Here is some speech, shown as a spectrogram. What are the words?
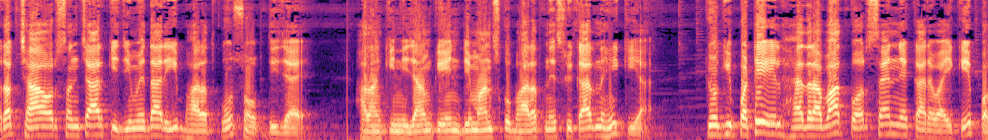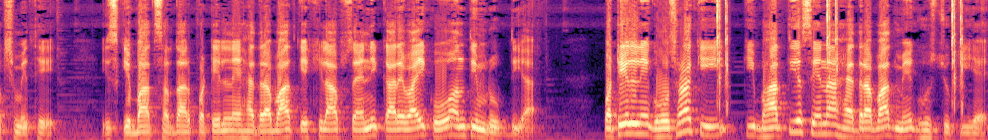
रक्षा और संचार की ज़िम्मेदारी भारत को सौंप दी जाए। हालाँकि निज़ाम के इन डिमांड्स को भारत ने स्वीकार नहीं किया, क्योंकि पटेल हैदराबाद पर सैन्य कार्रवाई के पक्ष में थे। इसके बाद सरदार पटेल ने हैदराबाद के खिलाफ सैनिक कार्रवाई को अंतिम रूप दिया। पटेल ने घोषणा की कि भारतीय सेना हैदराबाद में घुस चुकी है।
